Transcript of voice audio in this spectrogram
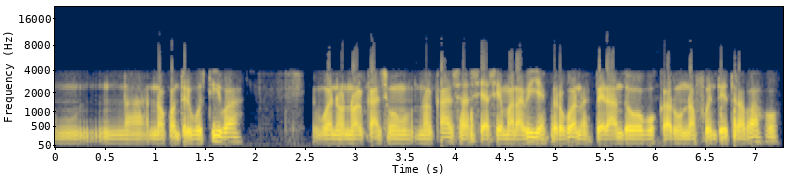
no contributiva, bueno, no alcanza, no alcanza, se hace maravillas, pero bueno, esperando buscar una fuente de trabajo,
